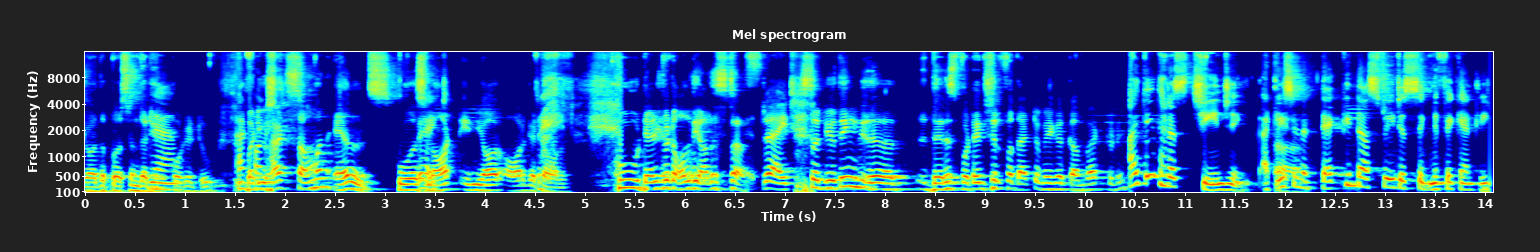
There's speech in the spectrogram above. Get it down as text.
you're the person that you reported to, And but you had someone else who was Right. not in your org at all, who dealt with all the other stuff. Right. So do you think uh, there is potential for that to make a comeback today? I think that is changing. At least in Ah. the tech industry, it is significantly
